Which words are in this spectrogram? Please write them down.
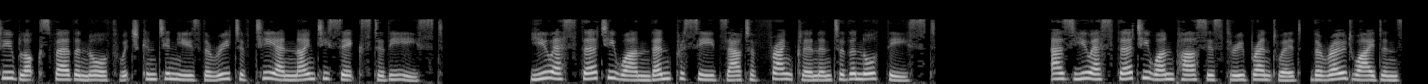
two blocks further north which continues the route of TN 96 to the east. US 31 then proceeds out of Franklin and to the northeast. As US 31 passes through Brentwood, the road widens,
